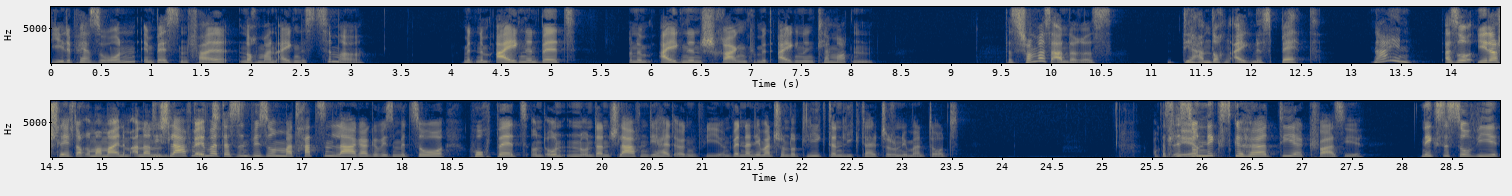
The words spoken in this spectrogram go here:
jede Person im besten Fall nochmal ein eigenes Zimmer. Mit einem eigenen Bett und einem eigenen Schrank mit eigenen Klamotten. Das ist schon was anderes. Die haben doch ein eigenes Bett. Nein. Also jeder schläft auch immer mal in einem anderen. Die schlafen Bett. immer, das sind wie so ein Matratzenlager gewesen mit so Hochbett und unten und dann schlafen die halt irgendwie. Und wenn dann jemand schon dort liegt, dann liegt halt schon jemand dort. Okay. Das ist so, nix gehört dir quasi. Nix ist so wie,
